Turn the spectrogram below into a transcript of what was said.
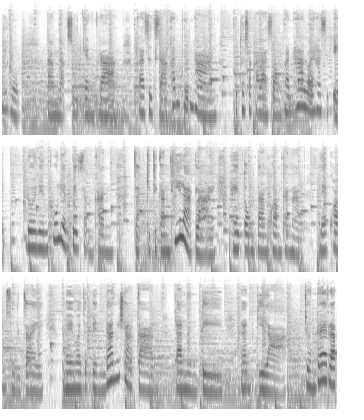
ที่ 6 ตามหลักสูตรแกนกลาง การศึกษาขั้นพื้นฐาน พุทธศักราช 2551 โดยเน้นผู้เรียนเป็นสำคัญ จัดกิจกรรมที่หลากหลาย ให้ตรงตามความถนัดและความสนใจ ไม่ว่าจะเป็นด้านวิชาการ ด้านดนตรี ด้านกีฬา จนได้รับ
